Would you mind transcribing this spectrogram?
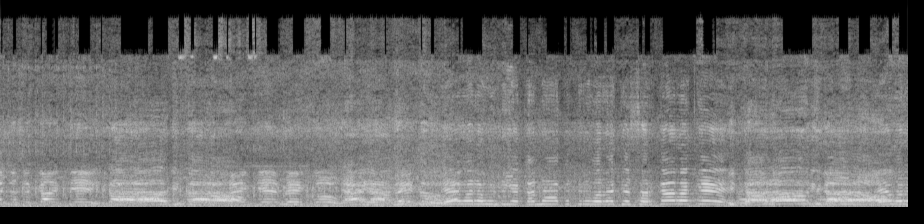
ಆಯೋಜನೆ ಸರ್ಕಾರಕ್ಕೆ ಬೇಕೇ ದೇವರ ಉಂಡಿಗೆ ಕನ್ನ ಹಾಕುತ್ತಿರುವ ರಾಜ್ಯ ಸರ್ಕಾರಕ್ಕೆ. ದೇವರ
